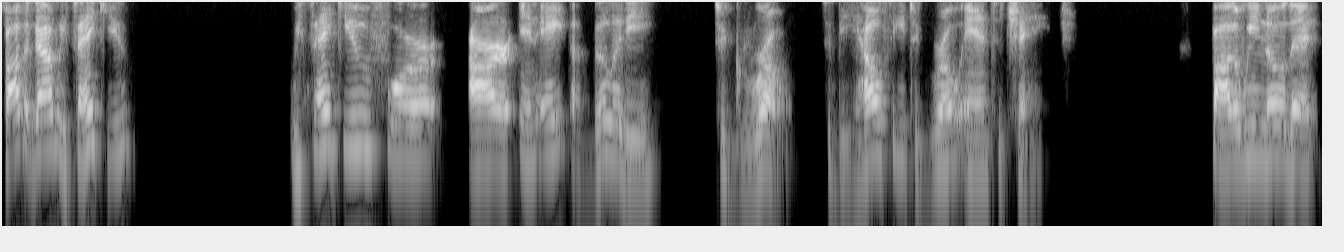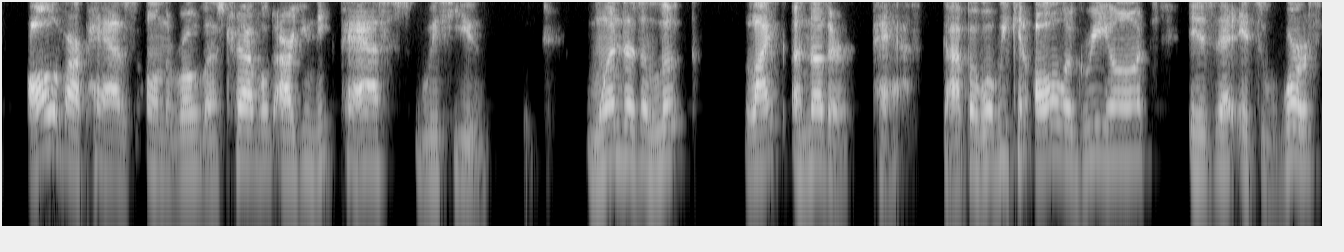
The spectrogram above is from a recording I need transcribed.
Father God, we thank you. We thank you for our innate ability to grow, to be healthy, to grow, and to change. Father, we know that all of our paths on the road less traveled are unique paths with you. One doesn't look like another path, God. But what we can all agree on is that it's worth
